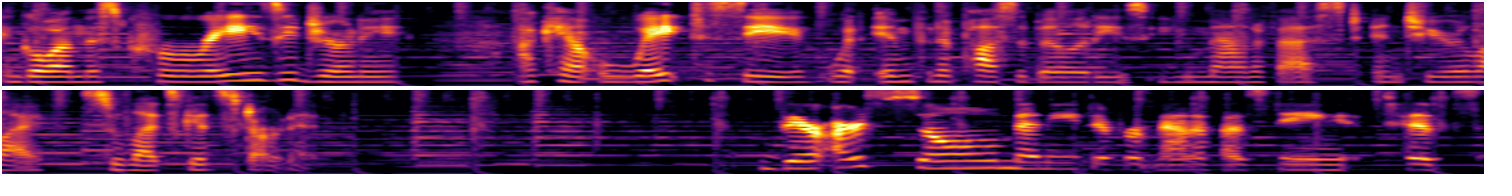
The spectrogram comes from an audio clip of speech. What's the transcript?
and go on this crazy journey. I can't wait to see what infinite possibilities you manifest into your life. So let's get started. There are so many different manifesting tips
